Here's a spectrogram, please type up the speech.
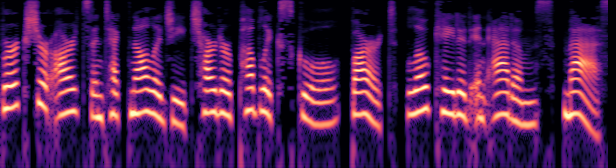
Berkshire Arts and Technology Charter Public School BART, located in Adams, Mass.,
